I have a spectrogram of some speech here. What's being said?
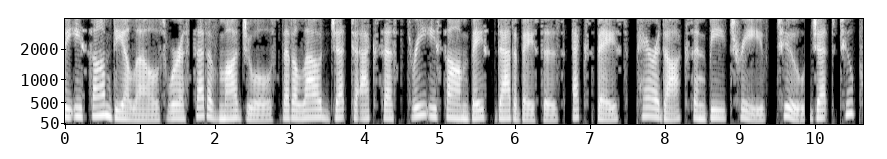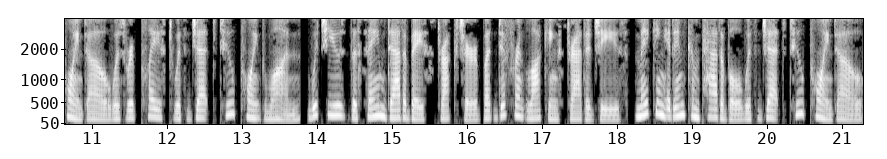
The ISAM DLLs were a set of modules that allowed JET to access three ISAM-based databases, XBase, Paradox and btrieve. 2 JET 2.0 was replaced with JET 2.1, which used the same database structure but different locking strategies, making it incompatible with JET 2.0.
